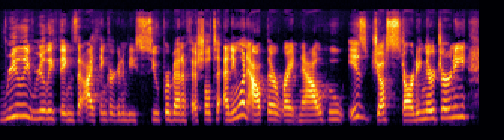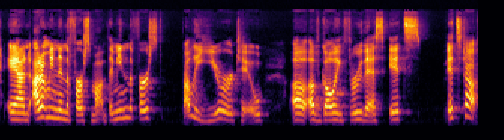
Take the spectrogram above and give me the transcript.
really, really things that I think are going to be super beneficial to anyone out there right now who is just starting their journey. And I don't mean in the first month, I mean in the first probably year or two uh, of going through this. It's it's tough.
